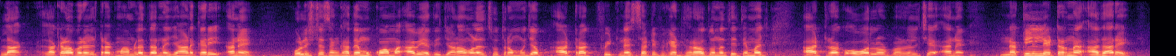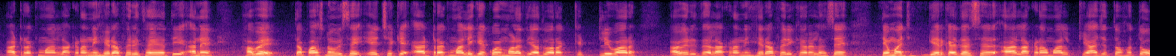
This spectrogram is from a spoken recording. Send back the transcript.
લાકડા ભરેલ ટ્રક મામલતદારને જાણ કરી અને પોલીસ સ્ટેશન ખાતે મૂકવામાં આવી હતી. જાણવા મળેલ સૂત્રો મુજબ, આ ટ્રક ફિટનેસ સર્ટિફિકેટ ધરાવતું નથી, તેમજ આ ટ્રક ઓવરલોડ ભરેલ છે અને નકલી લેટરના આધારે આ ટ્રકમાં લાકડાની હેરાફેરી થઈ હતી અને હવે તપાસનો વિષય એ છે કે આ ટ્રક માલિકે કોઈ મળતિયા દ્વારા કેટલી વાર આવી રીતે લાકડાની હેરાફેરી કરેલ હશે તેમજ ગેરકાયદેસર આ લાકડા માલ ક્યાં જતો હતો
